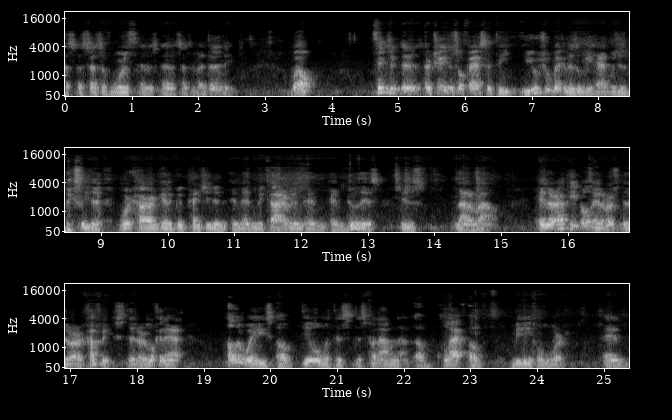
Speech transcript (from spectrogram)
a, a sense of worth and a, and a sense of identity. Well, things are, are changing so fast that the usual mechanism we had, which is basically to work hard, get a good pension, and, and then retire and, and, and do this, is not around. And there are people and there are, there are countries that are looking at other ways of dealing with this, this phenomenon of lack of meaningful work. And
